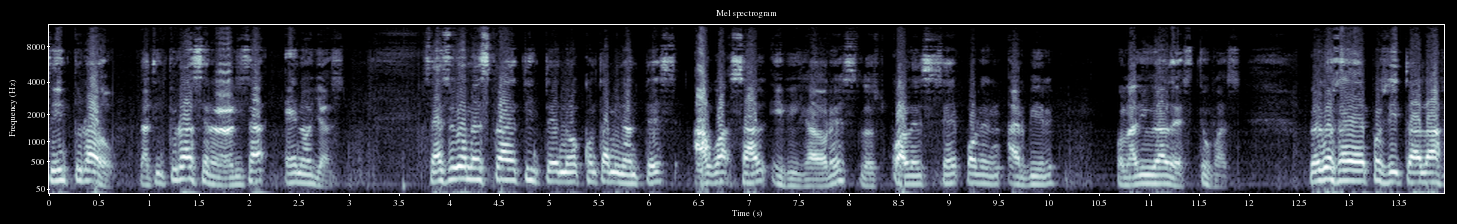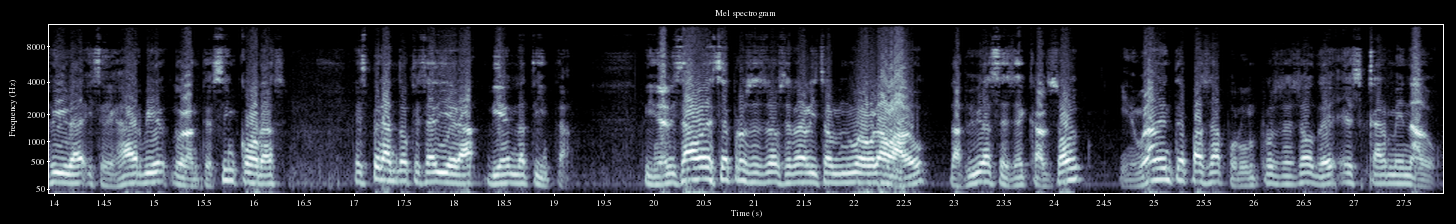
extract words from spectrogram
Tinturado. La tintura se realiza en ollas. Se hace una mezcla de tinte no contaminantes, agua, sal y fijadores, los cuales se ponen a hervir con la ayuda de estufas. Luego se deposita la fibra y se deja hervir durante 5 horas, esperando que se adhiera bien la tinta. Finalizado este proceso se realiza un nuevo lavado, la fibra se seca al sol y nuevamente pasa por un proceso de escarmenado.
